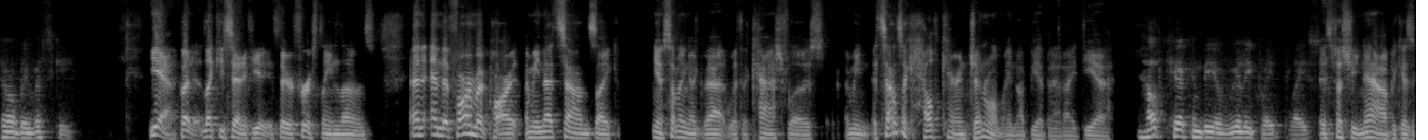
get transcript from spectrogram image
terribly risky. Yeah, but like you said, if you if they're first lien loans, and and the pharma part, I mean, that sounds like you know something like that with the cash flows. I mean, it sounds like healthcare in general might not be a bad idea, Healthcare can be a really great place. especially now because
